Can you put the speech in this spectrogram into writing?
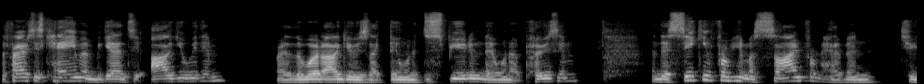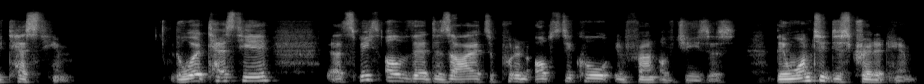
The Pharisees came and began to argue with him. Right? The word argue is like they want to dispute him, they want to oppose him. And they're seeking from him a sign from heaven to test him. The word test here uh, speaks of their desire to put an obstacle in front of Jesus. They want to discredit him.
